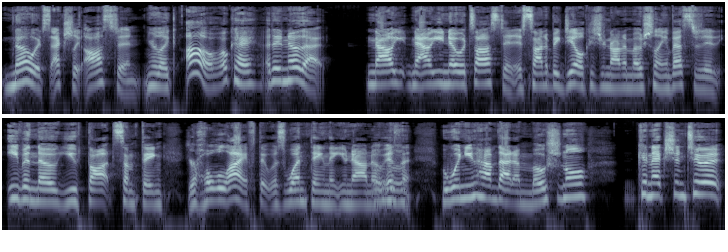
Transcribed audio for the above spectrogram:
"No, it's actually Austin." And you're like, "Oh, okay. I didn't know that." Now you now you know it's Austin. It's not a big deal because you're not emotionally invested in it, even though you thought something your whole life that was one thing that you now know Mhm. isn't. But when you have that emotional connection to it,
